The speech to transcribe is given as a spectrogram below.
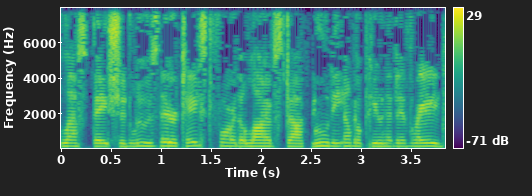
lest they should lose their taste for the livestock booty of a punitive raid.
